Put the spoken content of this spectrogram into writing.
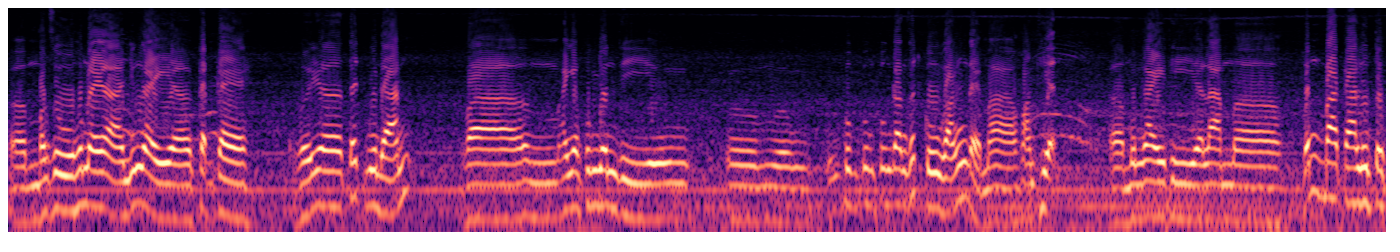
Ờ, mặc dù hôm nay là những ngày ờ, cận kề với ờ, Tết Nguyên đán và anh em công nhân thì cũng cũng cũng, cũng đang rất cố gắng để mà hoàn thiện Ờ, một ngày thì làm ờ, vẫn 3 ca liên tục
